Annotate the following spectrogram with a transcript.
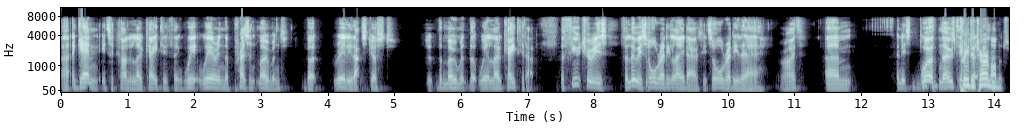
Uh, again, it's a kind of located thing. We're, we're in the present moment, but really that's just the moment that we're located at. The future is, for Lewis, already laid out. It's already there, right? Um, and it's worth noting. It's predetermined.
